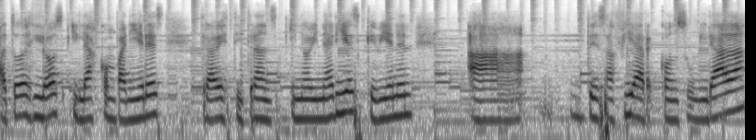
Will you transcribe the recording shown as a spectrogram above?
a todos los y las compañeras travesti, trans y no binarias que vienen a desafiar con su mirada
